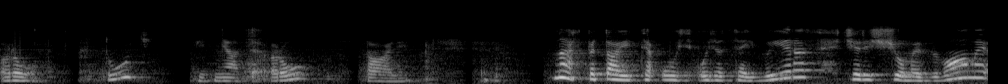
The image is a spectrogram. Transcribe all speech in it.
ро ртуть відняти ро сталі. Нас питається ось ось оцей вираз, через що ми з вами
